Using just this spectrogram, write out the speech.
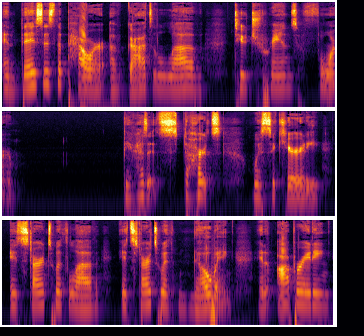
And this is the power of God's love to transform because it starts with security, it starts with love, it starts with knowing and operating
